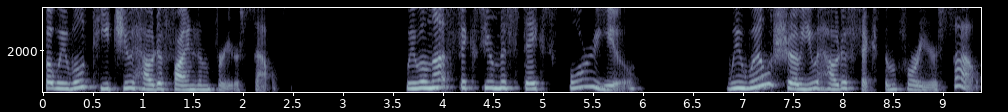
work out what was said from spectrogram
but we will teach you how to find them for yourself. We will not fix your mistakes for you. We will show you how to fix them for yourself.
